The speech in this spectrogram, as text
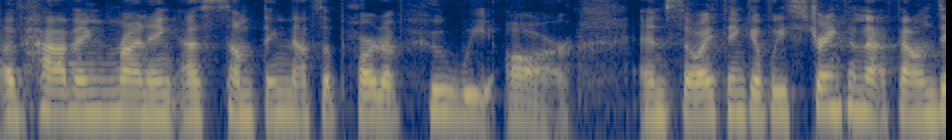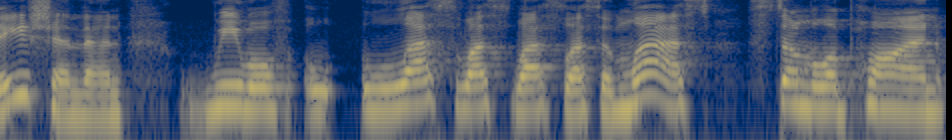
of having running as something that's a part of who we are. And so i think if we strengthen that foundation then we will less less less less and less stumble upon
